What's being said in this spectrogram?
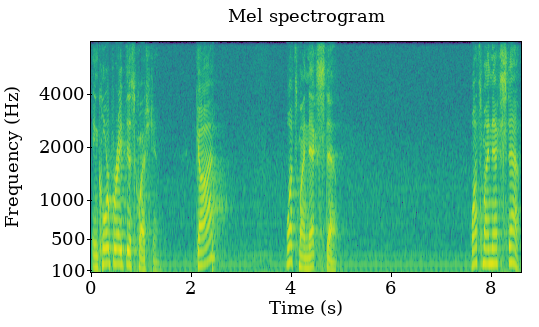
incorporate this question God, what's my next step? What's my next step?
